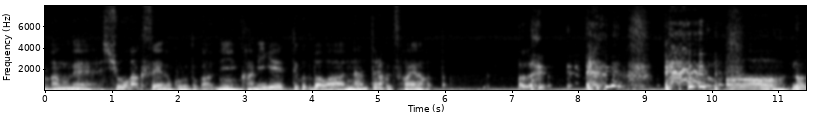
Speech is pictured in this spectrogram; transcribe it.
うん。あのね小学生の頃とかにうん「神ゲー」って言葉はうん。なんとなく使えなかった、ああな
